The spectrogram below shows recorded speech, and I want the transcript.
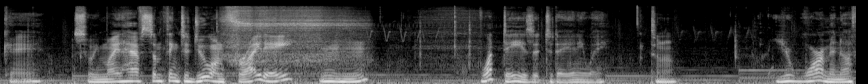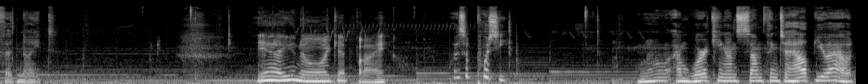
Okay. So we might have something to do on Friday. Mm-hmm. What day is it today, anyway? Dunno. You're warm enough at night. Yeah, you know, I get by. Where's a pussy? Well, I'm working on something to help you out.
